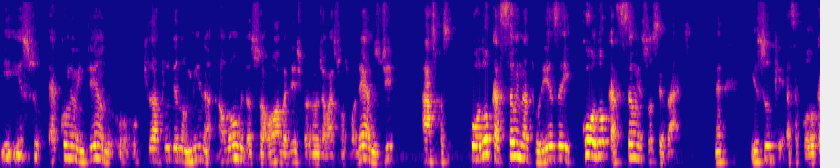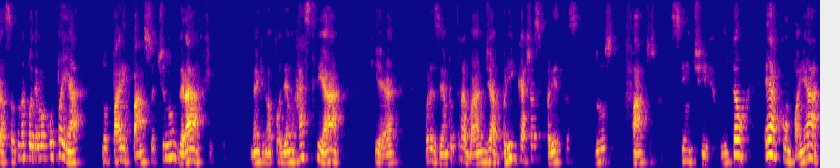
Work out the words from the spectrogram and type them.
E isso é como eu entendo o, que Latour denomina ao longo da sua obra, desde pelo menos jamais somos modernos, de aspas, colocação em natureza e colocação em sociedade. Né? Isso essa colocação que nós podemos acompanhar no par e passo etnográfico, né? que nós podemos rastrear, que é, por exemplo, o trabalho de abrir caixas pretas dos fatos científicos. Então, é acompanhar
